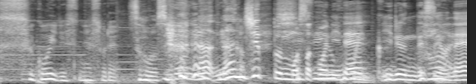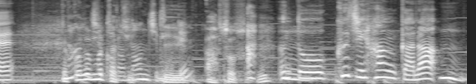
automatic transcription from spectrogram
すごいですねそれ。そうそれな 何十分もそこにねいるんですよね。で子供たちっていうあそうそうね。うんと9時半からうん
